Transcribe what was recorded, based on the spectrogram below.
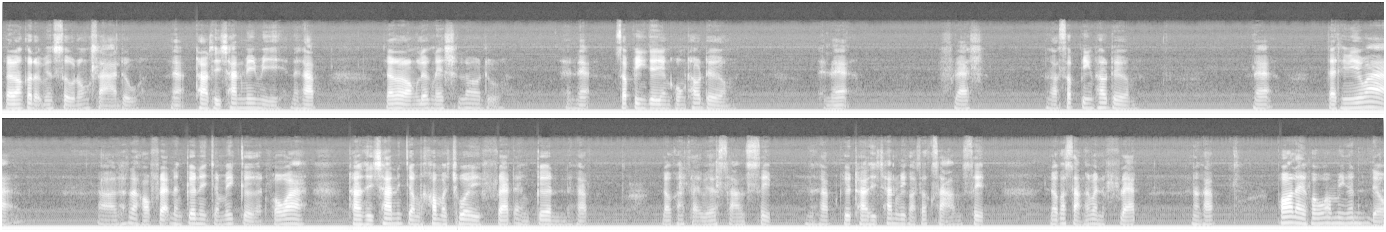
แล้วลองกระโดดเป็น0องศาดูนะ transition ไม่มีนะครับ แล้วเราลองเลือก natural ดู เห็นไหมสปริงจะยังคงเท่าเดิม เห็นไหม flash นะครับ สปริงเท่าเดิม นะแต่ทีนี้ว่าลักษณะของ flat angle นี่จะไม่เกิด เพราะว่า transition นี่จะเข้ามาช่วย flat angle นะครับ แล้วก็ใส่ไว้สัก30 นะครับ คือ transition ไปก่อนสัก 30 แล้วก็สั่งให้มัน flat นะครับ เพราะอะไร เพราะว่าไม่งั้นเดี๋ยว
